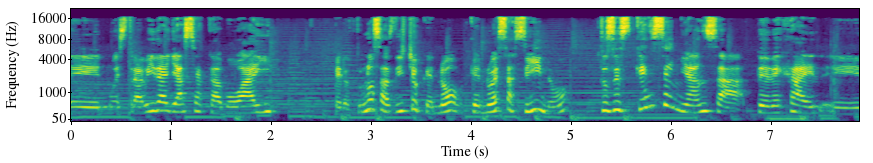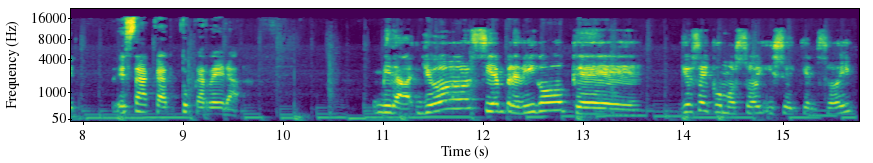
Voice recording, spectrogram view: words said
eh, nuestra vida ya se acabó ahí, pero tú nos has dicho que no, que no es así, ¿no? Entonces, ¿qué enseñanza te deja eh, esta, tu carrera? Mira, yo siempre digo que yo soy como soy y soy quien soy.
